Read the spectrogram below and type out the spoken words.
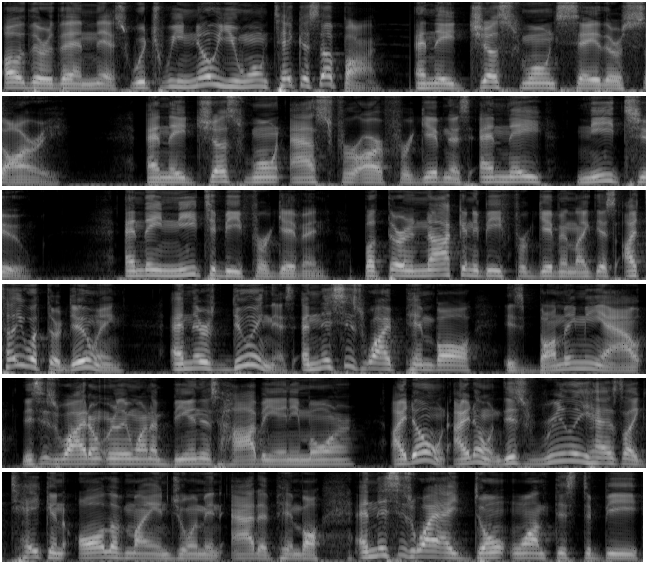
other than this, which we know you won't take us up on. And they just won't say they're sorry. And they just won't ask for our forgiveness. And they need to. And they need to be forgiven. But they're not going to be forgiven like this. I tell you what they're doing. And they're doing this. And this is why pinball is bumming me out. This is why I don't really want to be in this hobby anymore. I don't. I don't. This really has like taken all of my enjoyment out of pinball. And this is why I don't want this to be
